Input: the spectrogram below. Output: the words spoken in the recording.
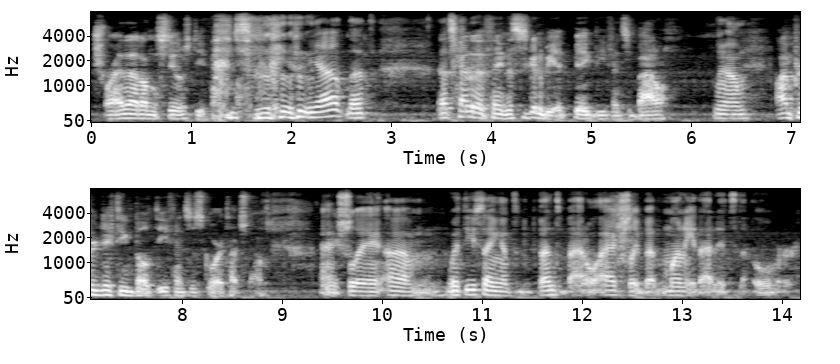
try that on the Steelers defense. yeah, that's That's kind of the thing. This is going to be a big defensive battle. yeah. I'm predicting both defenses score a touchdown. Actually, um, with you saying it's a defensive battle, I actually bet money that it's the over.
